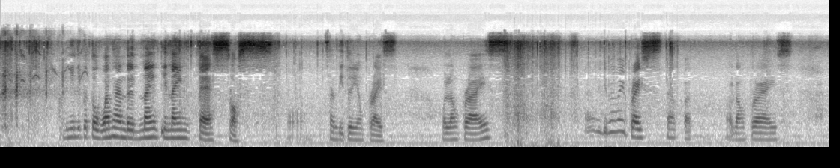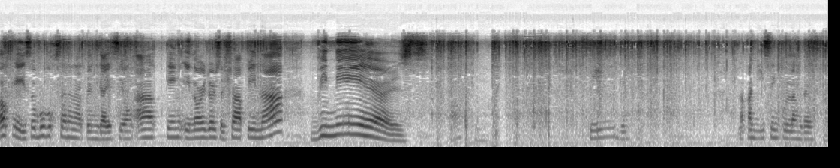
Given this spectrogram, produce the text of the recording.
Binili ko to 199 pesos. Oh, saan dito yung price? Walang price. Ay, di ba may price dapat? Walang price. Okay, so bubuksan na natin guys yung aking in-order sa Shopee na veneers. Okay. Sige. Kakagising ko lang guys. no?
